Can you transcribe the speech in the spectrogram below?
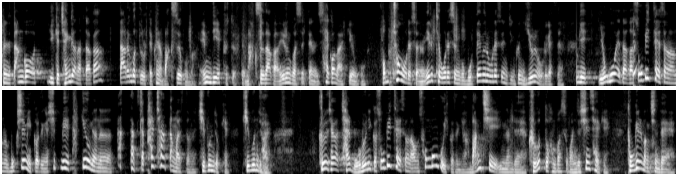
그래서 딴 거 이렇게 쟁겨놨다가 다른 거 뚫을 때 그냥 막 쓰고 막 MDF 뚫을 때 막 쓰다가 이런 거 쓸 때는 새거 날 끼우고 엄청 오래 써요. 이렇게 오래 쓰는 거 뭐 때문에 오래 쓰는지 그 이유를 모르겠어요. 여기 요거에다가 소비트에서 나오는 목심이 있거든요. 10mm 탁 끼우면은 딱딱 진짜 칼처럼 딱 맞더라고요. 기분 좋게. 기분 좋아요. 그리고 제가 잘 모르니까 소비트에서 나온 송공구 있거든요. 망치 있는데 그것도 한번 쓰고 완전 신세계. 독일 망치인데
